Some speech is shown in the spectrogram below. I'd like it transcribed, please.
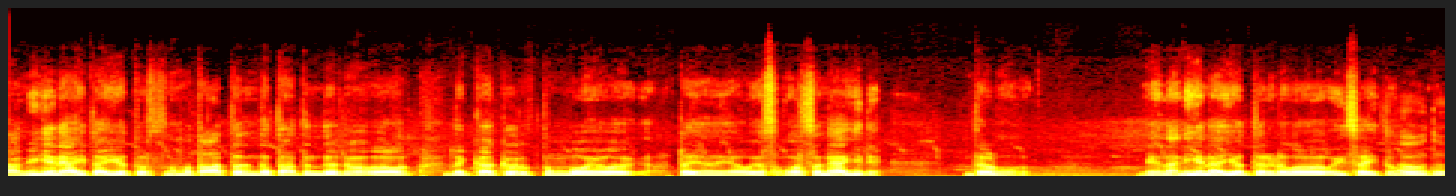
ನಮಗೇನೆ ಆಯ್ತು ಐವತ್ತು ವರ್ಷ. ನಮ್ಮ ತಾತನಿಂದ ತಾತನಿಂದ ಲೆಕ್ಕ ಹಾಕಿದ್ರೆ ತುಂಬ ವರ್ಷನೇ ಆಗಿದೆ ಅಂತ ಹೇಳ್ಬೋದು. ನನಗೇನೆ ಐವತ್ತೆರಡು ವಯಸ್ಸಾಯಿತು. ಹೌದು.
